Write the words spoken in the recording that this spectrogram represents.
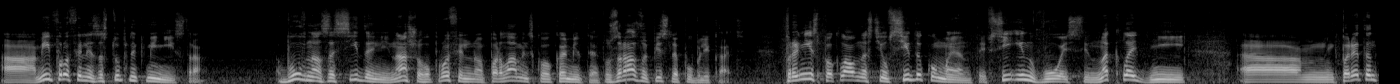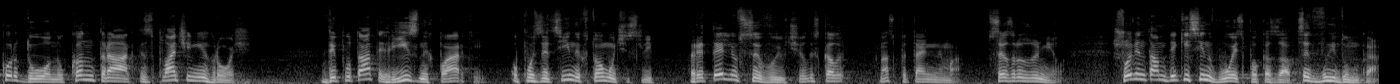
А мій профільний заступник міністра був на засіданні нашого профільного парламентського комітету зразу після публікації. Приніс, поклав на стіл всі документи, всі інвойси, накладні, перетин кордону, контракти, сплачені гроші. Депутати різних партій, опозиційних в тому числі, ретельно все вивчили, сказали, у нас питань нема. Все зрозуміло. Що він там, якийсь інвойс показав, це видумка.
